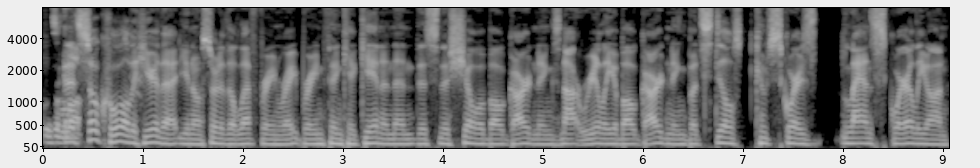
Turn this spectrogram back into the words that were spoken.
It's so cool to hear that you know sort of the left brain right brain thing kick in, and then this this show about gardening is not really about gardening, but still squares lands squarely on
